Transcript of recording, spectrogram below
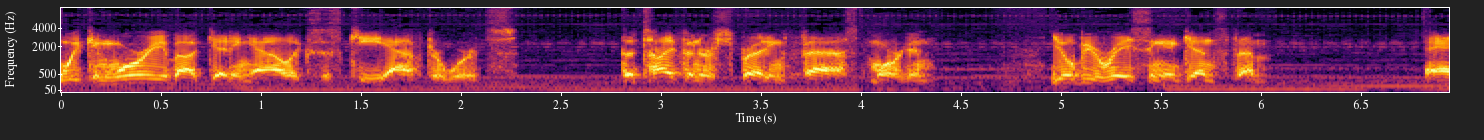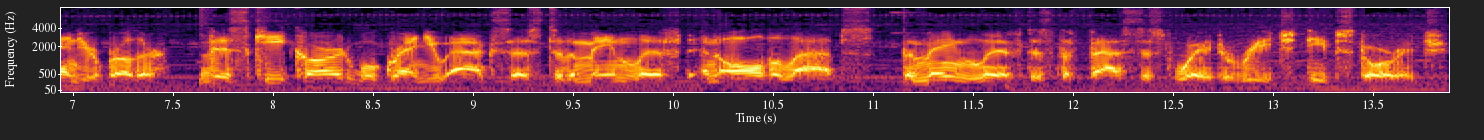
We can worry about getting Alex's key afterwards. The Typhon are spreading fast, Morgan. You'll be racing against them. And your brother. This key card will grant you access to the main lift and all the labs. The main lift is the fastest way to reach deep storage.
